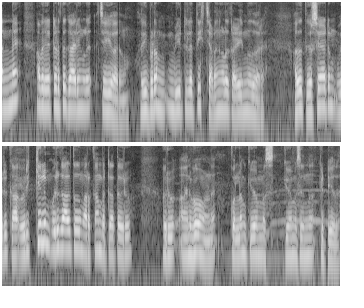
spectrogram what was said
തന്നെ അവർ ഏറ്റെടുത്ത് കാര്യങ്ങൾ ചെയ്യുമായിരുന്നു. ഇവിടെ വീട്ടിലെത്തി ചടങ്ങുകൾ കഴിയുന്നത് വരെ. അത് തീർച്ചയായിട്ടും ഒരു ഒരിക്കലും ഒരു കാലത്ത് മറക്കാൻ പറ്റാത്ത ഒരു ഒരു അനുഭവമാണ് Kollam Q M S Q M എസിൽ നിന്ന് കിട്ടിയത്.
